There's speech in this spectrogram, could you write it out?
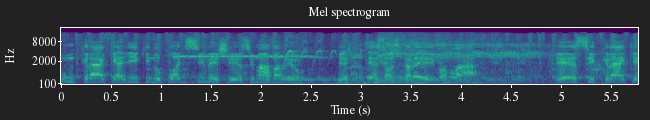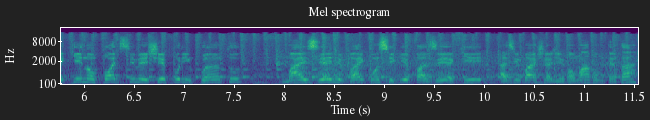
um craque ali que não pode se mexer. Alcimar, valeu. Deixa atenção, espera aí, vamos lá. Esse craque aqui não pode se mexer por enquanto, mas ele vai conseguir fazer aqui as embaixadinhas. Vamos lá, vamos tentar?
